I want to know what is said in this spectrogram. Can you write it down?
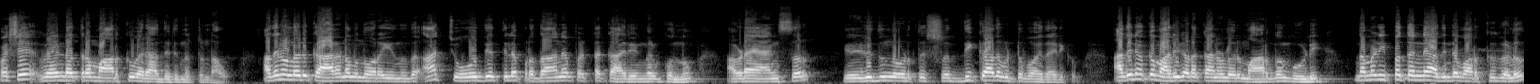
പക്ഷേ വേണ്ടത്ര മാർക്ക് വരാതിരുന്നിട്ടുണ്ടാവും. അതിനുള്ളൊരു കാരണം എന്ന് പറയുന്നത് ആ ചോദ്യത്തിലെ പ്രധാനപ്പെട്ട കാര്യങ്ങൾക്കൊന്നും അവിടെ ആൻസർ എഴുതുന്നിടത്ത് ശ്രദ്ധിക്കാതെ വിട്ടുപോയതായിരിക്കും. അതിനൊക്കെ മറികടക്കാനുള്ള ഒരു മാർഗം കൂടി നമ്മൾ ഇപ്പം തന്നെ അതിന്റെ വർക്കുകൾ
